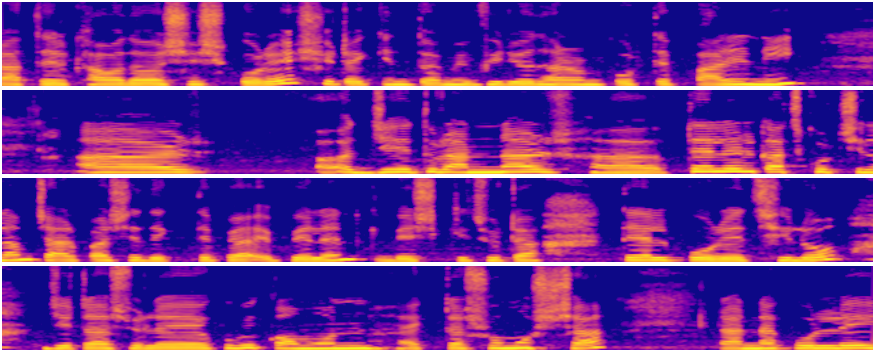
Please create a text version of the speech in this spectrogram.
রাতের খাওয়া দাওয়া শেষ করে, সেটা কিন্তু আমি ভিডিও ধারণ করতে পারিনি। আর যেহেতু রান্নার তেলের কাজ করছিলাম, চারপাশে দেখতে পেলেন, বেশ কিছুটা তেল পড়েছিল, যেটা আসলে খুবই কমন একটা সমস্যা। রান্না করলেই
